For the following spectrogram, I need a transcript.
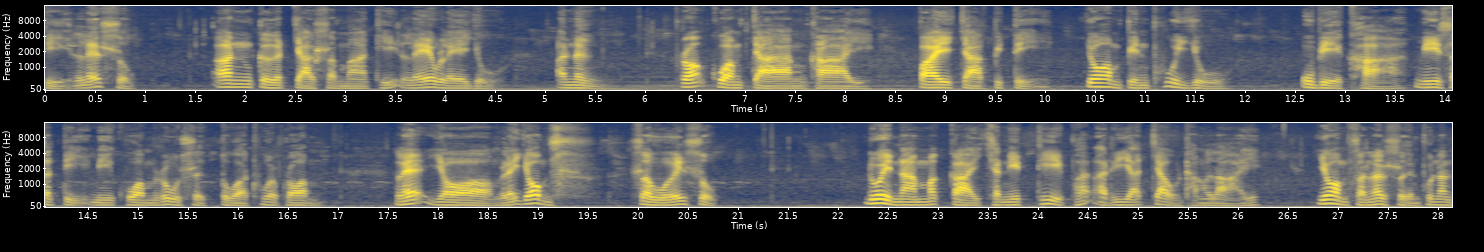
ติและสุข อันเกิดจากสมาธิแล้วแลอยู่ อันหนึ่ง เพราะความจางคลายไปจากปิติย่อมเป็นผู้อยู่ อุเบกขา มีสติมีความรู้สึกตัวทั่วพร้อม และยอมและย่อมเสวยสุข ด้วยนามกายชนิดที่พระอริยเจ้าทั้งหลาย ย่อมสรรเสริญผู้นั้น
